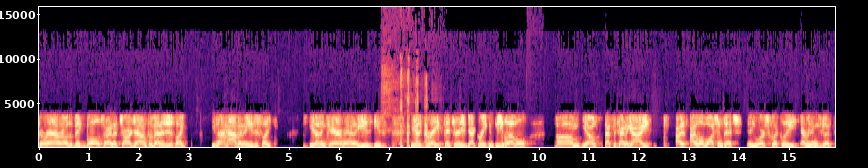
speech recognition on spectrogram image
Guerrero, the big bull, trying to charge out, and Pivetta's just like he's not having it. He's just like he doesn't care, man. He's he's he's a great pitcher. He's got great compete level. Um, you know, that's the kind of guy I, I love watching pitch. He works quickly. Everything's good.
